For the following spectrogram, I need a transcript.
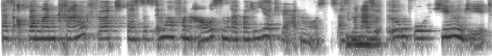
dass auch wenn man krank wird, dass das immer von außen repariert werden muss, dass man mhm. also irgendwo hingeht.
